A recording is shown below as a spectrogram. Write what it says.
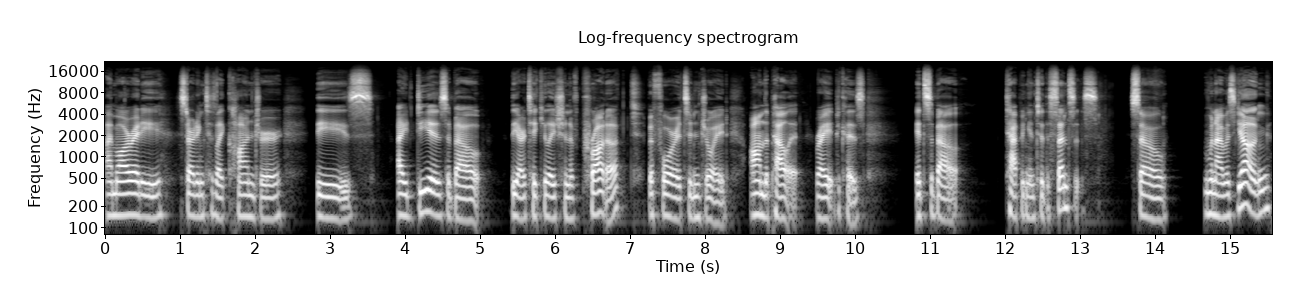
I'm already starting to like conjure these ideas about the articulation of product before it's enjoyed on the palate, right? Because it's about tapping into the senses. So when I was young,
